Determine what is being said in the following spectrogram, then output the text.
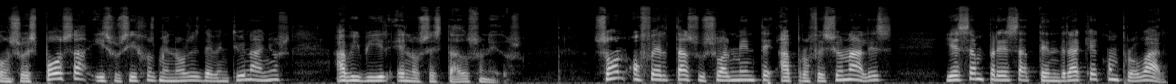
con su esposa y sus hijos menores de 21 años a vivir en los Estados Unidos. Son ofertas usualmente a profesionales y esa empresa tendrá que comprobar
